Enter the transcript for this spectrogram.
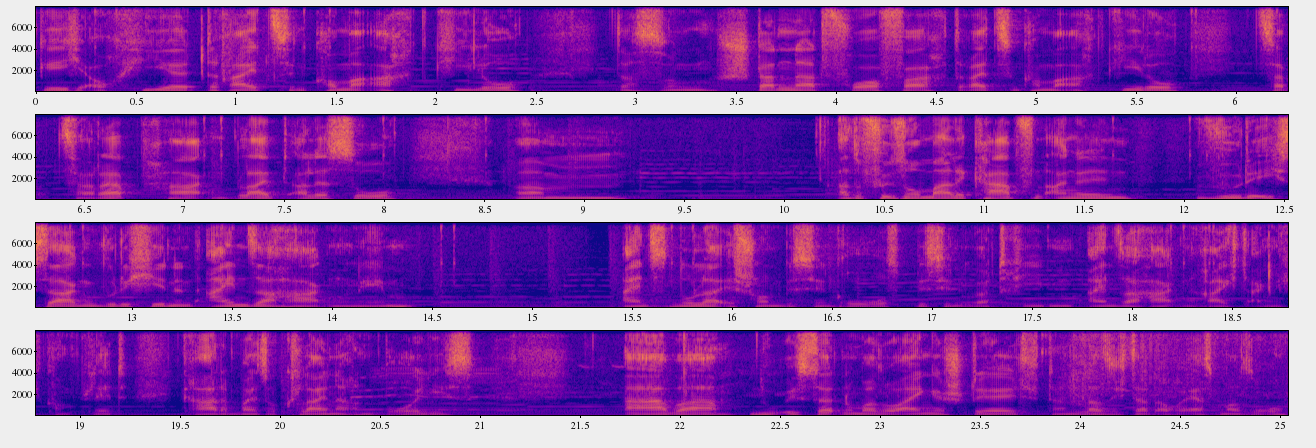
gehe ich auch hier 13,8 Kilo. Das ist so ein Standardvorfach, 13,8 Kilo. Zap, zarab, Haken bleibt alles so. Ähm, also fürs normale Karpfenangeln würde ich sagen, würde ich hier einen 1er Haken nehmen. 1-0er ist schon ein bisschen groß, ein bisschen übertrieben. 1er Haken reicht eigentlich komplett, gerade bei so kleineren Boilies. Aber nun ist das nun mal so eingestellt, dann lasse ich das auch erstmal so.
